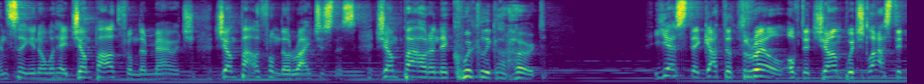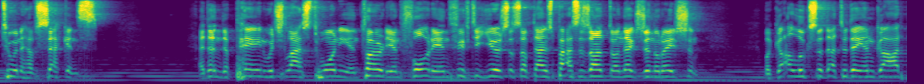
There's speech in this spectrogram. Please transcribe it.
and say, you know what, hey, jump out from their marriage, jump out from their righteousness, jump out and they quickly got hurt. Yes, they got the thrill of the jump which lasted two and a half seconds. And then the pain which lasts 20 and 30 and 40 and 50 years and sometimes passes on to a next generation. But God looks at that today and God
